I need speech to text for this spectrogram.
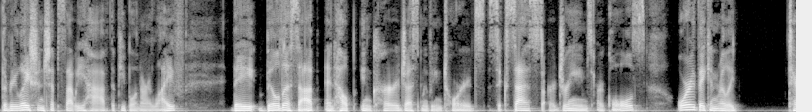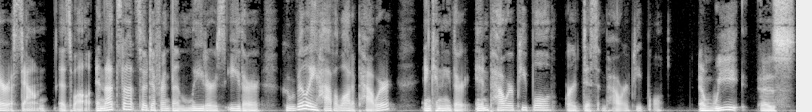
The relationships that we have, the people in our life, they build us up and help encourage us moving towards success, our dreams, our goals, or they can really tear us down as well. And that's not so different than leaders either, who really have a lot of power and can either empower people or disempower people. And we, as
